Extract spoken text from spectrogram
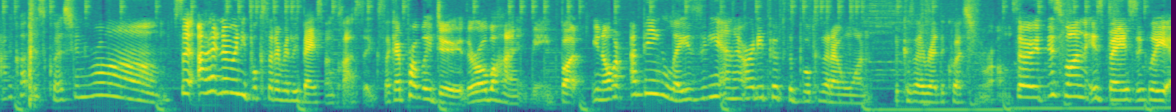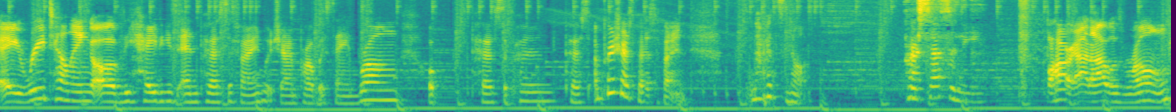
I got this question wrong. So I don't know any books that are really based on classics. Like I probably do, they're all behind me. But you know what, I'm being lazy and I already picked the book that I want because I read the question wrong. So this one is basically a retelling of the Hades and Persephone, which I'm probably saying wrong, or Persephone, Perse I'm pretty sure it's Persephone. No, it's not. Persephone. Far out, I was wrong.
